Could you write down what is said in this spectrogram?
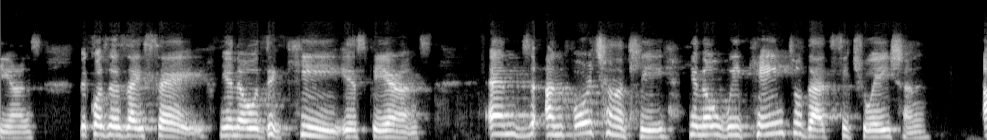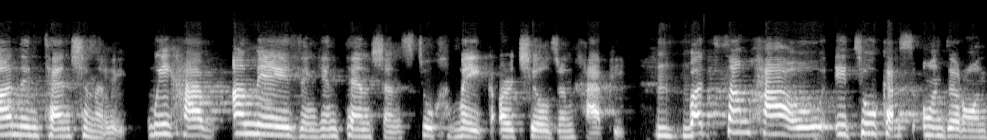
parents. Because as I say, you know, the key is parents. And unfortunately, you know, we came to that situation unintentionally. We have amazing intentions to make our children happy. Mm-hmm. But somehow it took us on the wrong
